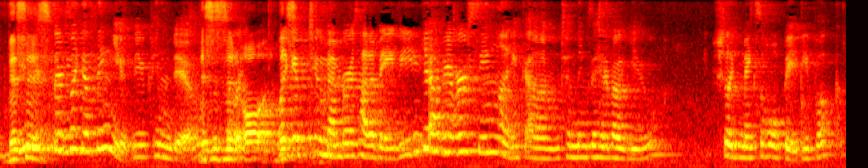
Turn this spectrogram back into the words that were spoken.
This is There's like a thing you you can do. this is an all. Like This, if two members had a baby? Yeah. Have you ever seen like um, Ten Things I Hate About You? She like makes a whole baby book.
